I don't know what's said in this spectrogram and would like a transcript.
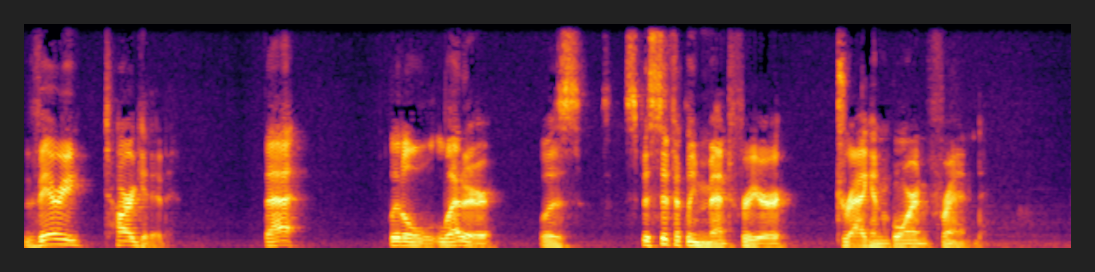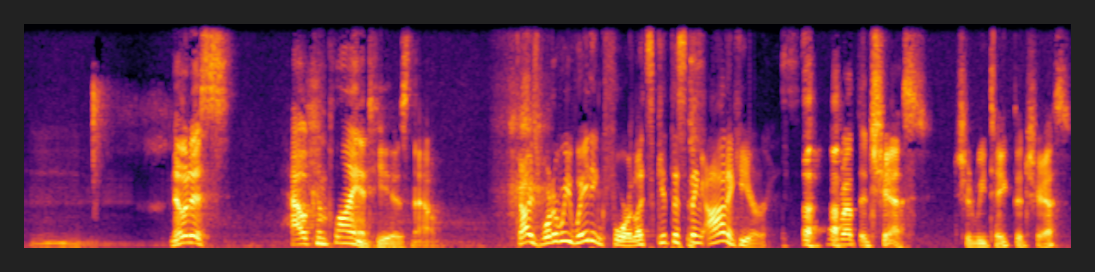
very targeted. That little letter was specifically meant for your dragonborn friend. Notice how compliant he is now. Guys, what are we waiting for? Let's get this thing out of here. What about the chest? Should we take the chest?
